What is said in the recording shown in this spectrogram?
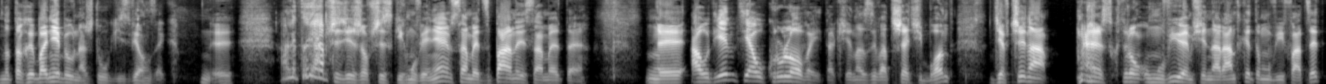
No to chyba nie był nasz długi związek. E, ale to ja przecież o wszystkich mówię, nie? Same dzbany, same te. E, audiencja u królowej, tak się nazywa trzeci błąd. Dziewczyna z którą umówiłem się na randkę, to mówi facet,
